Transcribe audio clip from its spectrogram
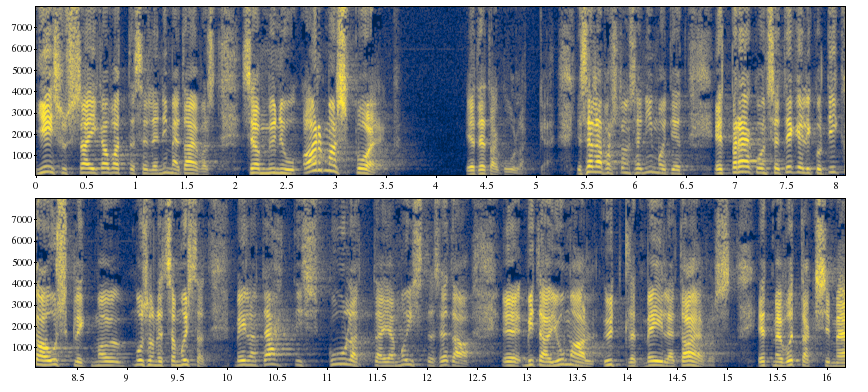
Jeesus sai ka vaata selle nime taevast, see on minu armas poeg ja teda kuulake. ja sellepärast on see niimoodi, et, et praegu on see tegelikult iga usklik, ma, ma usun, et sa mõistad, meil on tähtis kuulata ja mõista seda, eh, mida Jumal ütleb meile taevast. et me võtaksime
